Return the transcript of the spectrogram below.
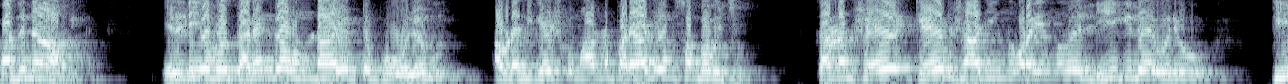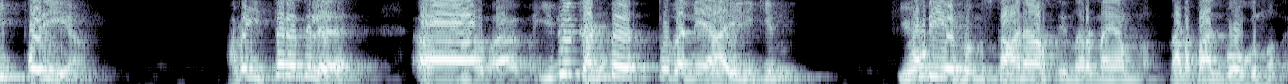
പതിനാറിൽ എൽ ഡി എഫ് തരംഗം ഉണ്ടായിട്ട് പോലും അവിടെ നികേഷ് കുമാറിന് പരാജയം സംഭവിച്ചു. കാരണം ഷേ കെ എം ഷാജി എന്ന് പറയുന്നത് ലീഗിലെ ഒരു തീപ്പൊരിയാണ്. അപ്പൊ ഇത്തരത്തിൽ ഇത് കണ്ടിട്ട് തന്നെ ആയിരിക്കും യു ഡി എഫും സ്ഥാനാർത്ഥി നിർണയം നടത്താൻ പോകുന്നത്.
